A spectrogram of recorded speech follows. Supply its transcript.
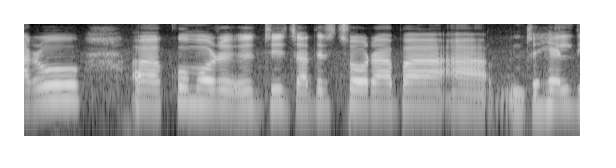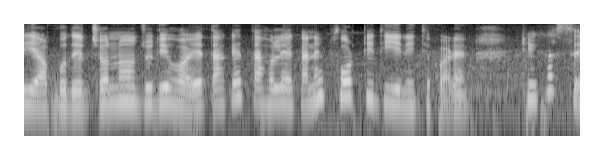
আরও কোমর, যে যাদের চড়া বা হেলদি আপুদের জন্য যদি হয়ে থাকে, তাহলে এখানে ফোরটি দিয়ে নিতে পারেন। ঠিক আছে?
